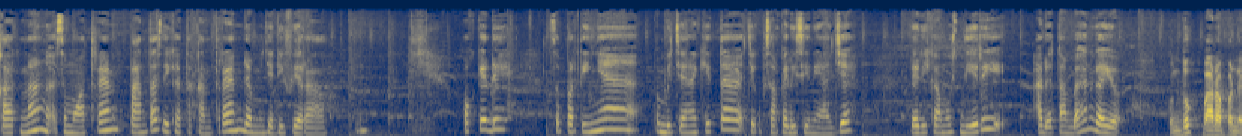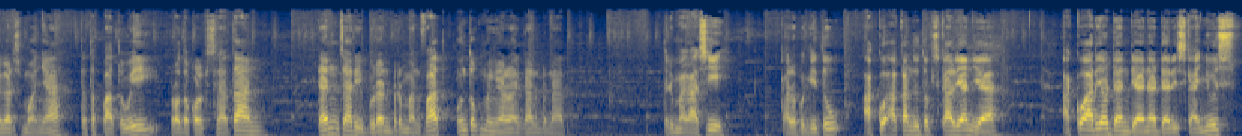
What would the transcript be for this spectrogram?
karena nggak semua tren pantas dikatakan tren dan menjadi viral oke deh sepertinya pembicaraan kita cukup sampai di sini aja dari kamu sendiri ada tambahan gak yuk Untuk para pendengar semuanya, tetap patuhi protokol kesehatan dan cari hiburan bermanfaat untuk menghilangkan penat. Terima kasih. Kalau begitu, aku akan tutup sekalian ya. Aku Aryo dan Diana dari Sky News,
